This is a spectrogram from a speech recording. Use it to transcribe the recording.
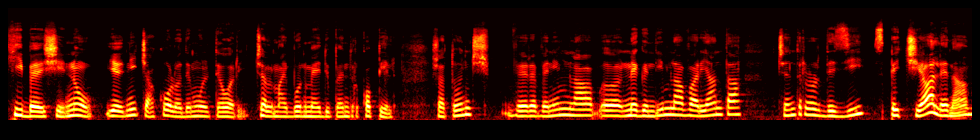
hibe și nu e nici acolo de multe ori cel mai bun mediu pentru copil. Și atunci revenim la, uh, ne gândim la varianta centrelor de zi speciale da?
